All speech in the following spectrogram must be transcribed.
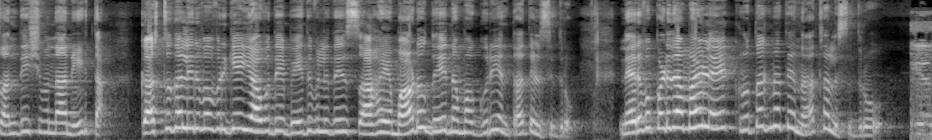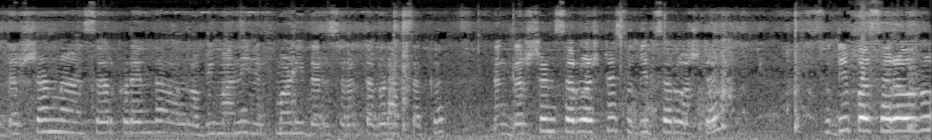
ಸಂದೇಶವನ್ನ ನೀಡ್ತಾ ಕಷ್ಟದಲ್ಲಿರುವವರಿಗೆ ಯಾವುದೇ ಭೇದವಿಲ್ಲದೆ ಸಹಾಯ ಮಾಡುವುದೇ ನಮ್ಮ ಗುರಿ ಅಂತ ತಿಳಿಸಿದರು. ನೆರವು ಪಡೆದ ಮಹಿಳೆ ಕೃತಜ್ಞತೆಯನ್ನ ಸಲ್ಲಿಸಿದ್ರು. ದರ್ಶನ್ ಸರ್ ಕಡೆಯಿಂದ ಅವ್ರ ಅಭಿಮಾನಿ ಹೆಲ್ಪ್ ಮಾಡಿದ್ದಾರೆ ಸರ್ ತಗಡ್ ಹಾಕ್ಸಕ್ಕ ನಂಗೆ ದರ್ಶನ್ ಸರ್ ಅಷ್ಟೇ ಸುದೀಪ್ ಸರ್ ಅಷ್ಟೇ. ಸುದೀಪ್ ಸರ್ ಅವರು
